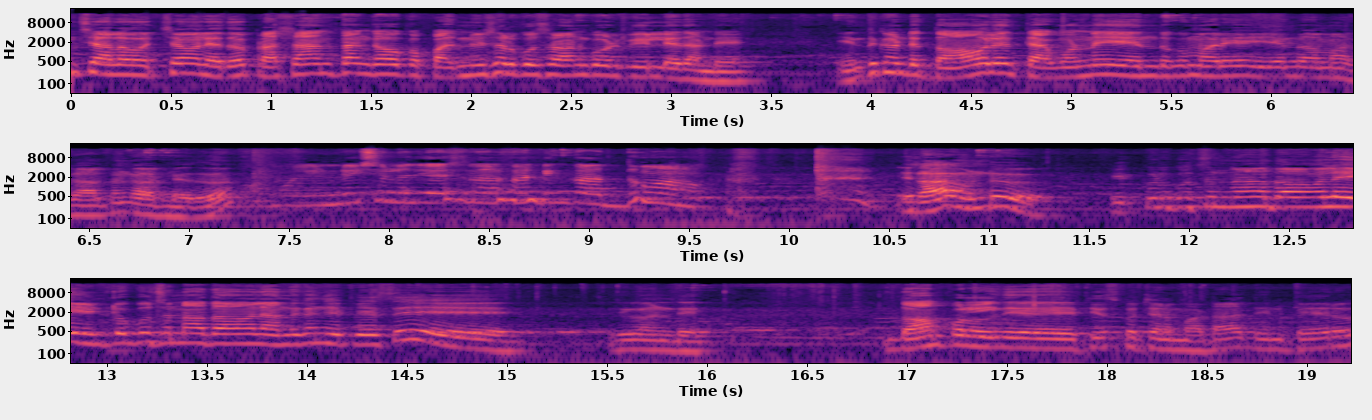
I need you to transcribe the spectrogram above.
నుంచి అలా వచ్చామో లేదో ప్రశాంతంగా ఒక పది నిమిషాలు కూర్చోడానికి కూడా వీలు లేదండి. ఎందుకంటే దోమలు తెగ ఉన్నాయి ఎందుకు మరి ఏందో మాకు అర్థం కావట్లేదు. రా ఉండు. ఇక్కడ కూర్చున్నా దోమలే ఇంట్లో కూర్చున్నా దోమలే అందుకని చెప్పేసి ఇదిగోండి. దోమ పుల్లలు తీసుకొచ్చాను అనమాట దీని పేరు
